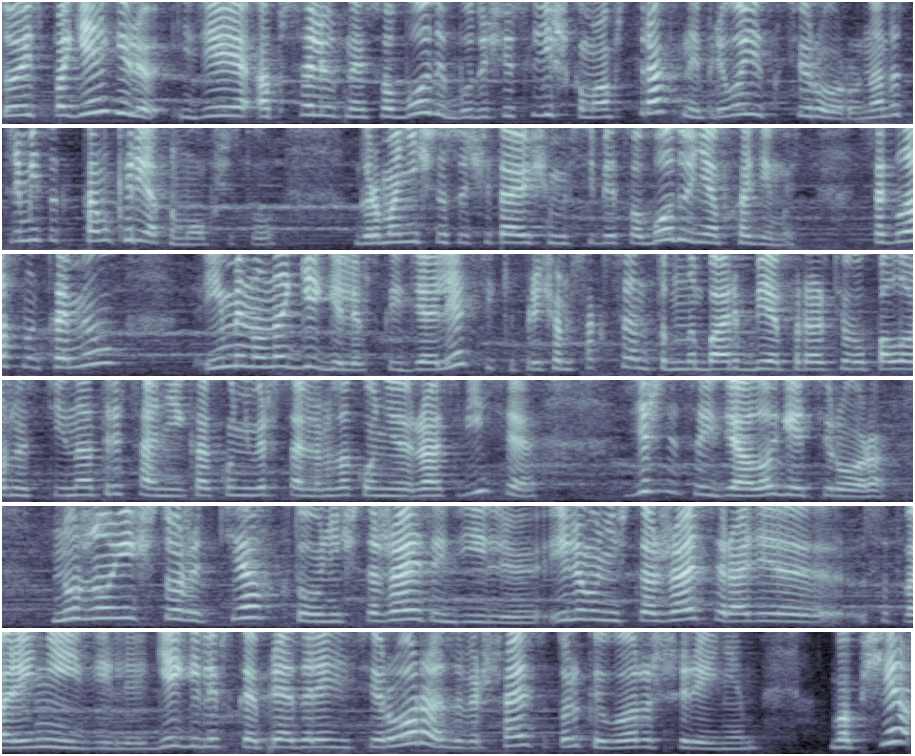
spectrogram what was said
То есть по Гегелю идея абсолютной свободы, будучи слишком абстрактной, приводит к террору. Надо стремиться к конкретному обществу, гармонично сочетающему в себе свободу и необходимость. Согласно Камю, именно на гегелевской диалектике, причем с акцентом на борьбе противоположностей и на отрицании как универсальном законе развития, зиждется идеология террора. Нужно уничтожить тех, кто уничтожает идиллию, или уничтожать ради сотворения идиллии. Гегелевское преодоление террора завершается только его расширением. Вообще,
